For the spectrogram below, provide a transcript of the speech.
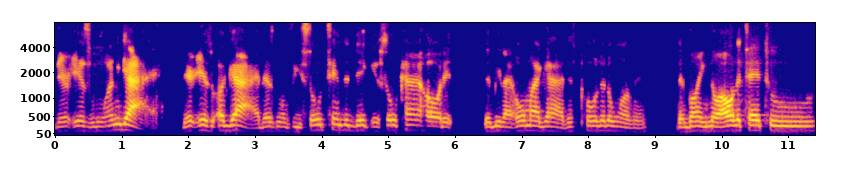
there is one guy. There is a guy that's gonna be so tender dick and so kind hearted. They'll be like, "Oh my God, this poor little woman." They're going to ignore all the tattoos,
